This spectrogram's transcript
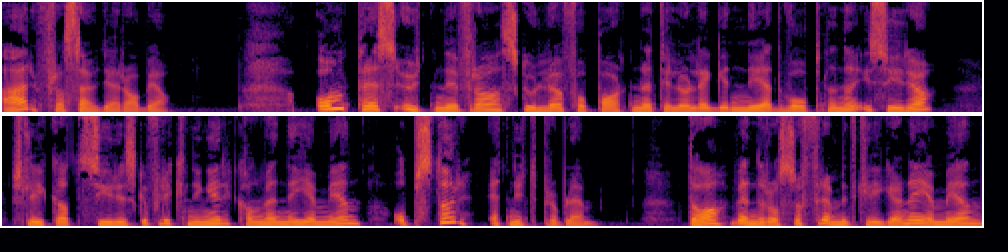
er fra Saudi-Arabia. Om press utenifra skulle få partene til å legge ned våpnene i Syria, slik at syriske flyktninger kan vende hjem igjen, oppstår et nytt problem. Da vender også fremmedkrigerne hjem igjen,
